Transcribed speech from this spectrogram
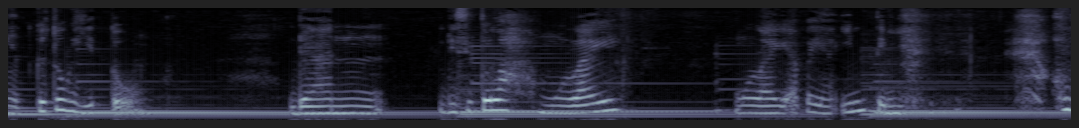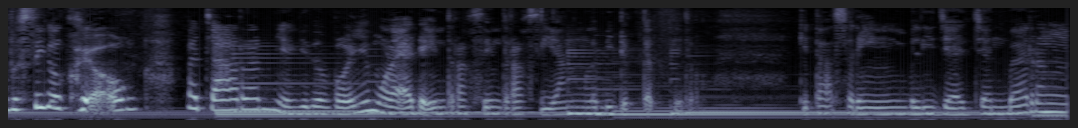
Ingatku tuh gitu. Dan di situlah mulai mulai apa ya intim apa sih kok kayak om pacaran ya gitu. Pokoknya mulai ada interaksi-interaksi yang lebih deket gitu. Kita sering beli jajan bareng.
